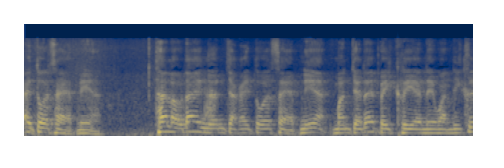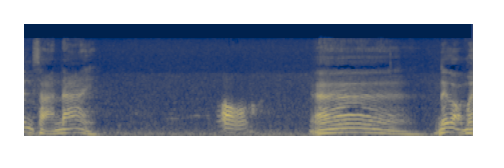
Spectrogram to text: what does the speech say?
ไอ้ตัวแสบเนี่ย ถ้าเราได้เงินจากไอ้ตัวแสบเนี่ย มันจะได้ไปเคลียร์ในวันที่ขึ้นศาลได้ อ๋อ อ่านึกออกไหม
